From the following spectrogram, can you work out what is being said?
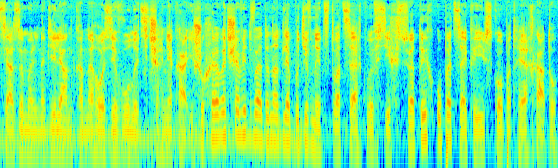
Ця земельна ділянка на розі вулиць Черняка і Шухевича відведена для будівництва церкви всіх святих УПЦ Київського патріархату.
